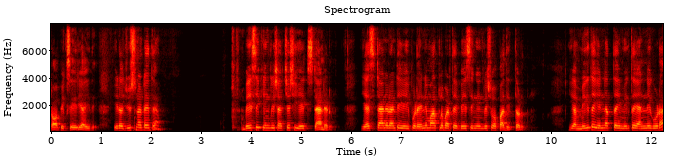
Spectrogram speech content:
టాపిక్స్ ఏరియా ఇది. ఇక్కడ చూసినట్టయితే బేసిక్ ఇంగ్లీష్ వచ్చేసి ఎయిత్ స్టాండర్డ్ ఎయిత్ స్టాండర్డ్ అంటే ఇప్పుడు ఎన్ని మార్కులు పడితే బేసిక్ ఇంగ్లీష్ ఒక పది ఇస్తాడు ఇక మిగతా ఎన్ని వస్తాయి మిగతా అన్నీ కూడా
